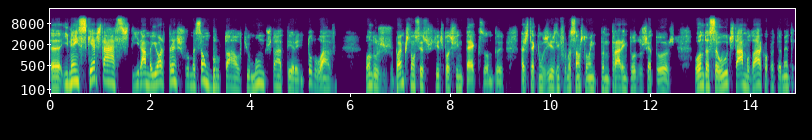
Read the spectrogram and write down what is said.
uh, e nem sequer está a assistir à maior transformação brutal que o mundo está a ter em todo o lado onde os bancos estão a ser substituídos pelas fintechs, onde as tecnologias de informação estão a penetrar em todos os setores, onde a saúde está a mudar completamente.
